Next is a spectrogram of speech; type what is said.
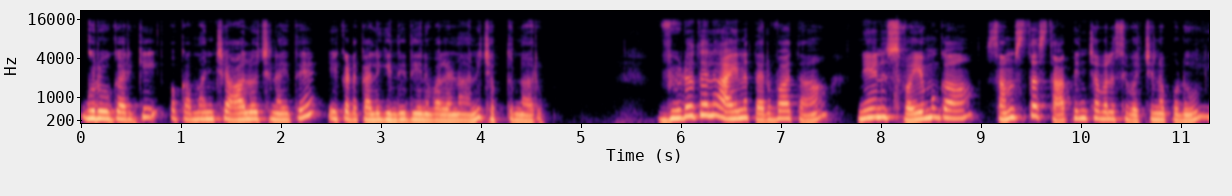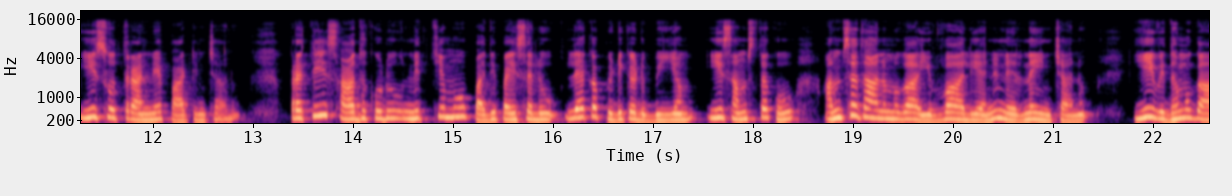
గురువుగారికి ఒక మంచి ఆలోచన అయితే ఇక్కడ కలిగింది దీని వలన అని చెప్తున్నారు. విడుదల అయిన తర్వాత నేను స్వయముగా సంస్థ స్థాపించవలసి వచ్చినప్పుడు ఈ సూత్రాన్నే పాటించాను. ప్రతి సాధకుడు నిత్యము పది పైసలు లేక పిడికెడు బియ్యం ఈ సంస్థకు అంశదానముగా ఇవ్వాలి అని నిర్ణయించాను. ఈ విధముగా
